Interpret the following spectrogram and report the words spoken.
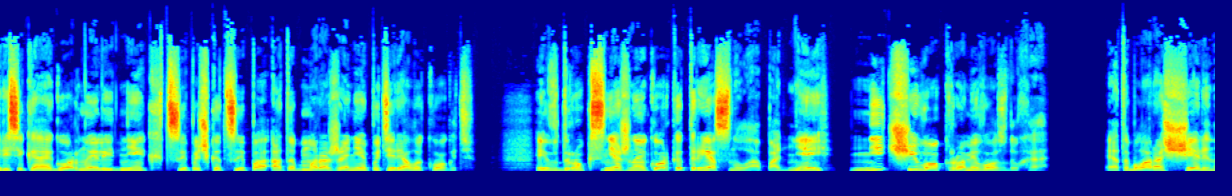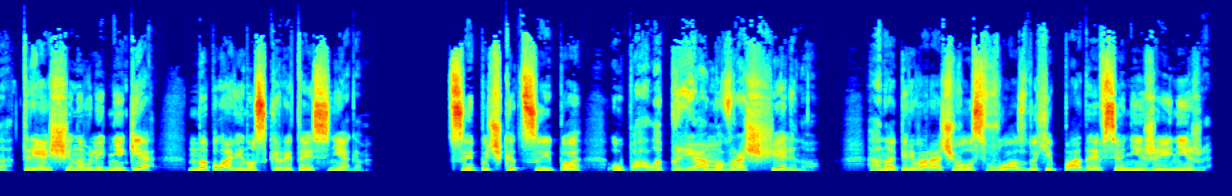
Пересекая горный ледник, цыпочка-цыпа от обморожения потеряла коготь. И вдруг снежная корка треснула, а под ней ничего, кроме воздуха. Это была расщелина, трещина в леднике, наполовину скрытая снегом. Цыпочка-цыпа упала прямо в расщелину. Она переворачивалась в воздухе, падая все ниже и ниже.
